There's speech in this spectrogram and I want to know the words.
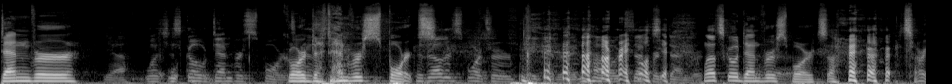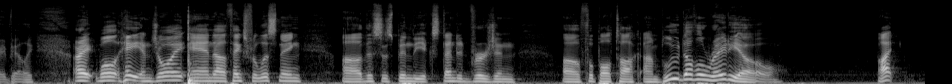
Denver. Yeah. Let's just go Denver sports. Go to Denver Sports. the other sports are pretty good right now, All right, except let's, for Denver. let's go Denver Sports. Sorry, Bailey. All right. Well, hey, enjoy and uh, thanks for listening. Uh, this has been the extended version of Football Talk on Blue Devil Radio. Bye.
